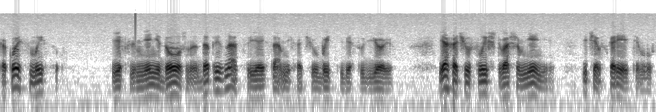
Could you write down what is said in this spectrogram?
Какой смысл, если мне не должно? Да, признаться, я и сам не хочу быть тебе судьёю. Я хочу слышать ваше мнение, и чем скорее, тем лучше.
